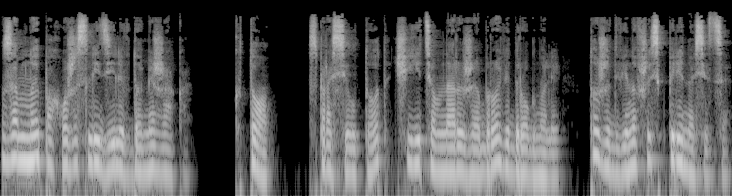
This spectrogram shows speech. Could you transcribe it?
за мной, похоже, следили в доме Жака. Кто? — спросил тот, чьи темно-рыжие брови дрогнули, тоже двинувшись к переносице.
